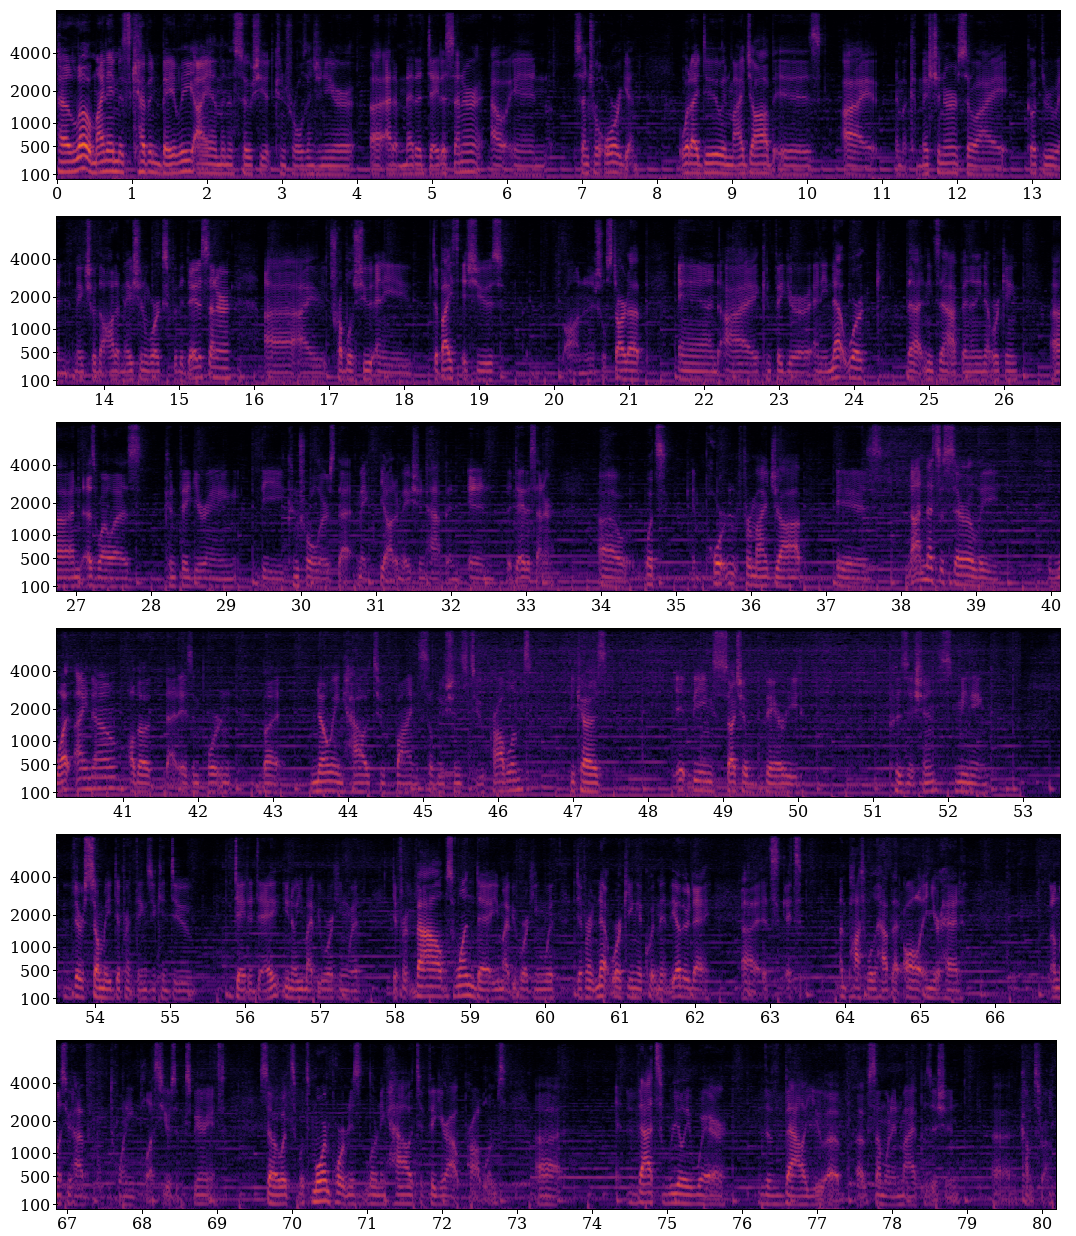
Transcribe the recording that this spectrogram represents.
Hello, my name is Kevin Bailey. I am an associate controls engineer uh, at a Meta data center out in Central Oregon. What I do in my job is I am a commissioner, so I go through and make sure the automation works for the data center. Uh, I troubleshoot any device issues on initial startup, and I configure any network that needs to happen, any networking, uh, and as well as configuring the controllers that make the automation happen in the data center. Uh, what's important for my job is not necessarily what I know, although that is important, but knowing how to find solutions to problems because it being such a varied position, meaning there's so many different things you can do day to day. You know, you might be working with different valves one day, you might be working with different networking equipment the other day. Uh, it's it's impossible to have that all in your head unless you have 20 plus years of experience. So it's what's more important is learning how to figure out problems. Uh, that's really where the value of, of someone in my position uh, comes from.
